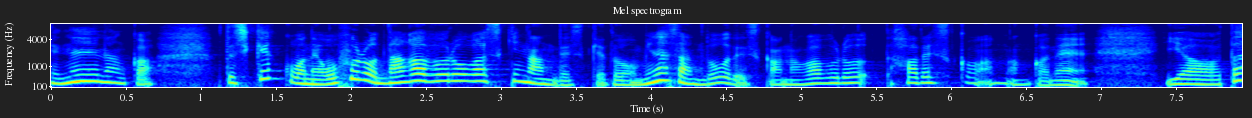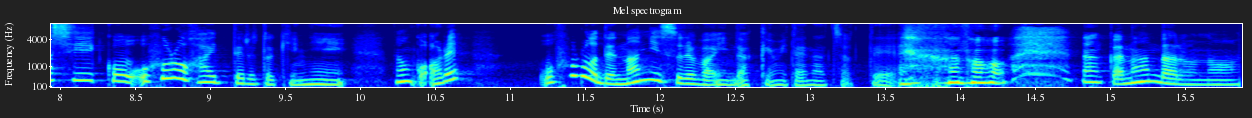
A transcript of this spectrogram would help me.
でねなんか私結構ねお風呂長風呂が好きなんですけど皆さんどうですか？長風呂派ですか？なんかね。いや私こうお風呂入ってる時になんかあれ？お風呂で何すればいいんだっけ？みたいになっちゃって。あのなんかなんだろうな。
